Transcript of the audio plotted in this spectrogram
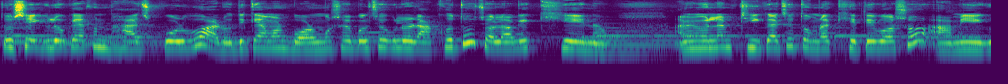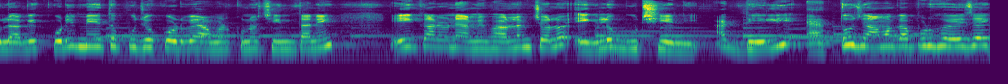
তো সেগুলোকে এখন ভাজ করব। আর ওদিকে আমার বর্মশাই বলছে, ওগুলো রাখো তো, চলো আগে খেয়ে নাও। আমি বললাম, ঠিক আছে, তোমরা খেতে বসো। আমি এগুলো আগে করি। মেয়ে তো পুজো করবে, আমার কোনো চিন্তা নেই। এই কারণে আমি ভাবলাম, চলো এগুলো গুছিয়ে নিই। আর ডেলি এত জামা কাপড় হয়ে যায়,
